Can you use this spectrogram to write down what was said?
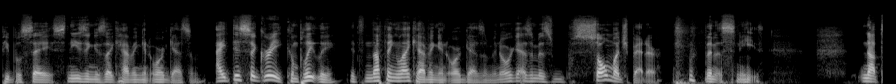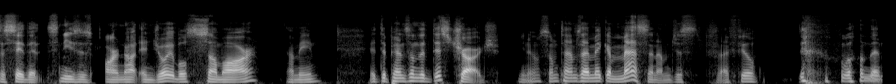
people say sneezing is like having an orgasm. I disagree completely. It's nothing like having an orgasm. An orgasm is so much better than a sneeze. Not to say that sneezes are not enjoyable. Some are. I mean, it depends on the discharge. You know, sometimes I make a mess and I'm just, I feel, well, and then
